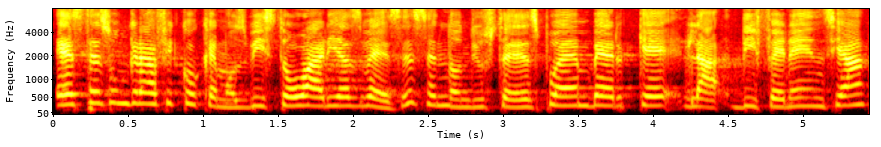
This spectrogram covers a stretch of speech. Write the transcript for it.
Este es un gráfico que hemos visto varias veces en donde ustedes pueden ver que la diferencia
